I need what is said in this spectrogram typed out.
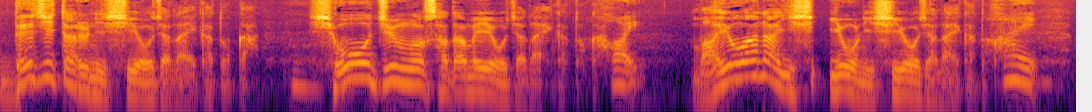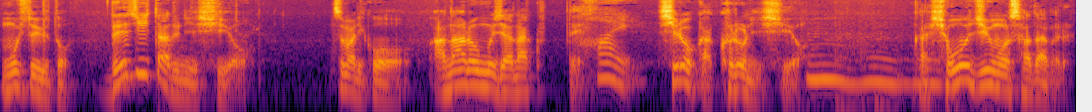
デジタルにしようじゃないかとか、照準を定めようじゃないかとか、はい、迷わないようにしようじゃないかとか、はい、もう一度言うとデジタルにしよう。つまりこうアナログじゃなくて、はい、白か黒にしよう,、うんうん、照準を定める。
